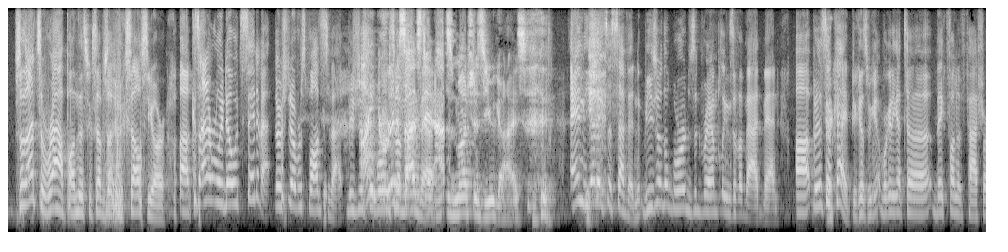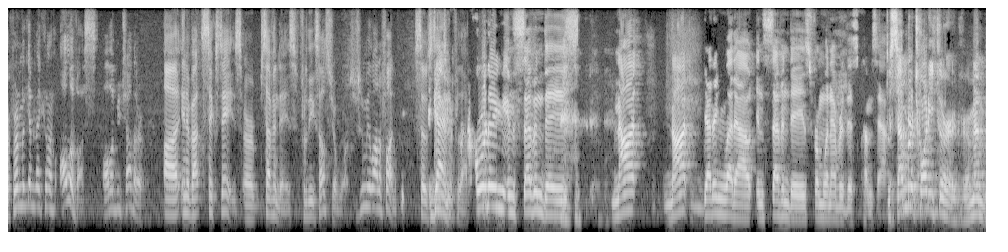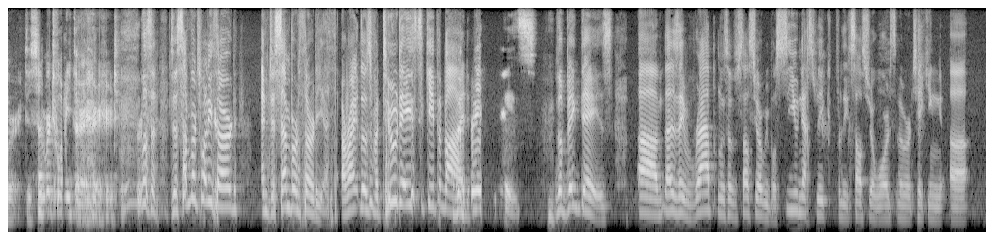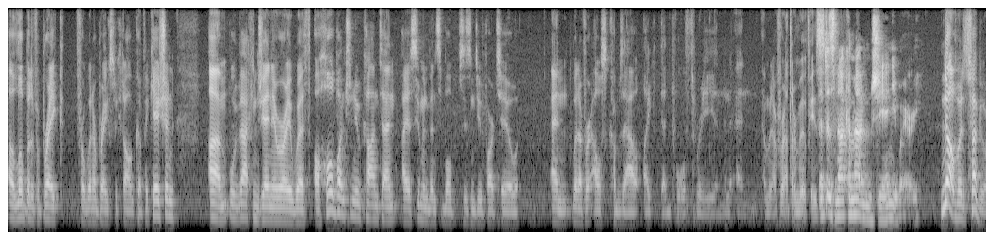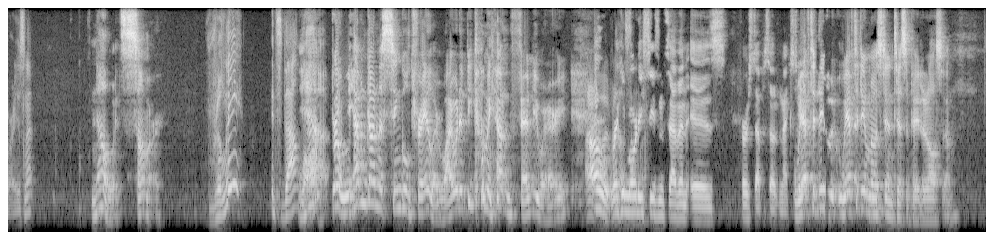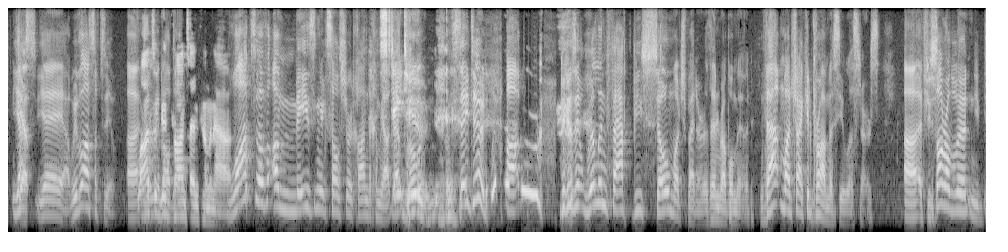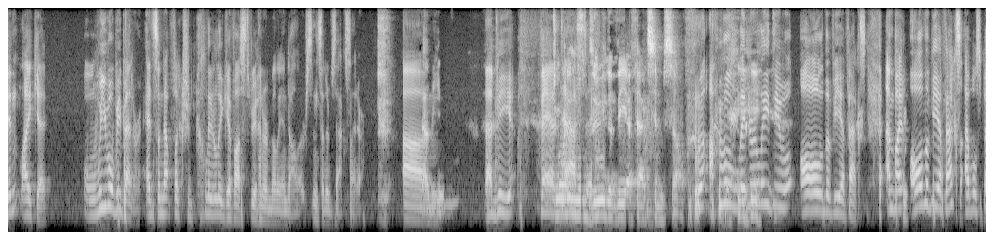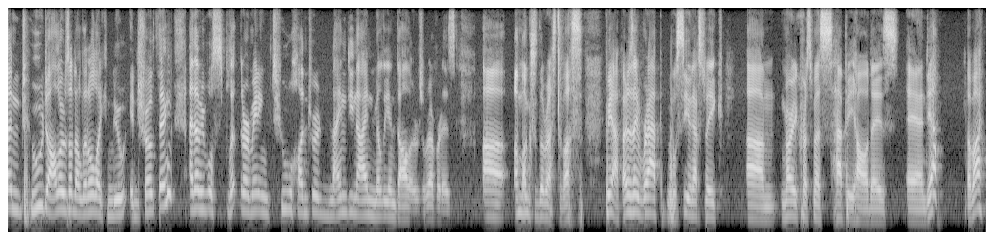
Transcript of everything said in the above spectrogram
So that's a wrap on this week's episode of Excelsior. Because I don't really know what to say to that. There's no response to that. There's just I the words of a criticized it as much as you guys. And yet it's a seven. These are the words and ramblings of a madman. Uh, but it's okay because we get, we're going to get to make fun of Patrick. We're going to make fun of all of us, all of each other, uh, in about six days or seven days for the Excelsior Awards. It's going to be a lot of fun. So stay Again, tuned for that. recording in seven days, not not getting let out in seven days from whenever this comes out. December 23rd. Remember, December 23rd. Listen, December 23rd and December 30th. All right. Those are the two days to keep in mind. The mind. big days. the big days. Um, that is a wrap on the Excelsior. We will see you next week for the Excelsior Awards. And then we're taking uh, a little bit of a break for winter breaks. We can all go vacation. Um, we'll be back in January with a whole bunch of new content. I assume Invincible season two, part two, and whatever else comes out, like Deadpool three and and, and whatever other movies. That does not come out in January. no, but it's February, isn't it? No, it's summer. Really? It's that long? Yeah, bro, we haven't gotten a single trailer. Why would it be coming out in February? I Oh, I Rick and Morty that. season seven is first episode of next We week. have to do we have to do most anticipated also. Yes, yeah, yeah, yeah. We have lots of stuff to do. Uh, Lots of gonna get all good done. content coming out. Lots of amazing Excelsior content coming out. Stay That will- tuned. stay tuned. Uh, because it will, in fact, be so much better than Rebel Moon. That much I can promise you, listeners. Uh, if you saw Rebel Moon and you didn't like it, we will be better. And so Netflix should clearly give us $300 million instead of Zack Snyder. Um, That'd be- that'd Jordan will do the VFX himself. I will literally do all the VFX, and by all the VFX, I will spend two dollars on a little like new intro thing, and then we will split the remaining two hundred ninety nine million dollars, or whatever it is, uh, amongst the rest of us. But yeah, that is a wrap. We'll see you next week. Um, Merry Christmas, Happy Holidays, and yeah, bye bye.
